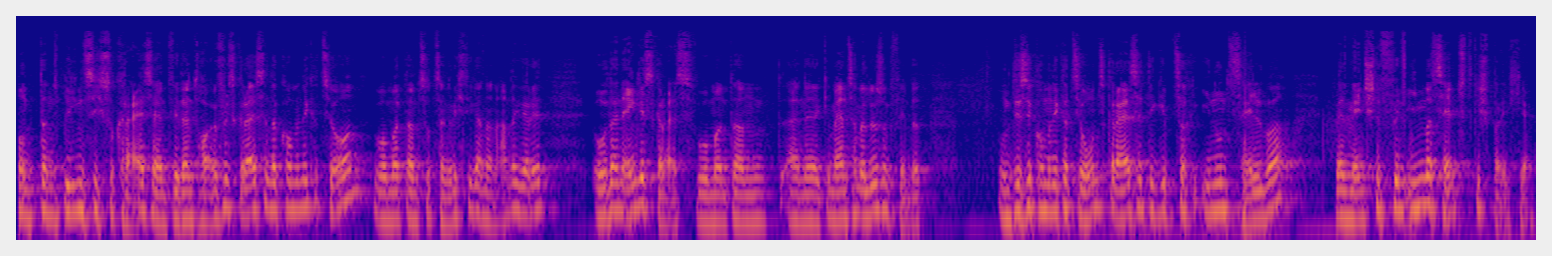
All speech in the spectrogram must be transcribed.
Und dann bilden sich so Kreise, entweder ein Teufelskreis in der Kommunikation, wo man dann sozusagen richtig aneinander gerät, oder ein Engelskreis, wo man dann eine gemeinsame Lösung findet. Und diese Kommunikationskreise, die gibt es auch in uns selber, weil Menschen führen immer Selbstgespräche.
